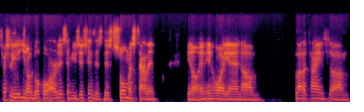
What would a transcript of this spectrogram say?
especially you know local artists and musicians. There's there's so much talent, you know, in, in Hawaii, and um, a lot of times um,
